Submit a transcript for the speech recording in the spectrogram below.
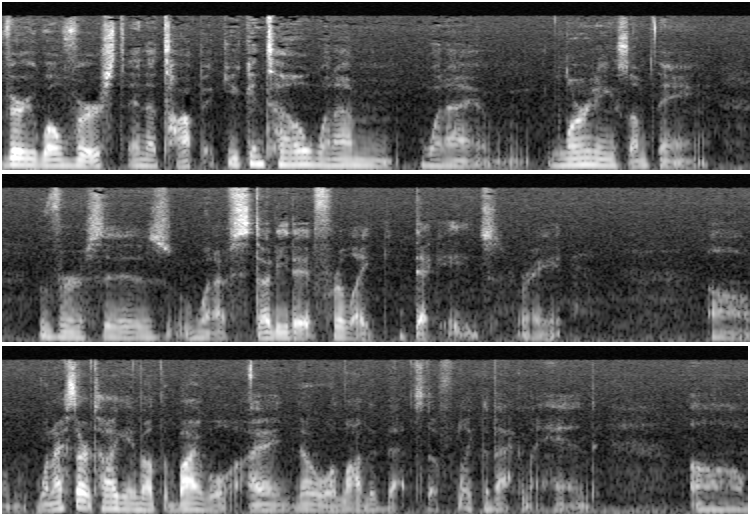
very well versed in a topic. You can tell when I'm when I'm learning something versus when I've studied it for like decades, right? Um, when I start talking about the Bible, I know a lot of that stuff like the back of my hand. Um,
